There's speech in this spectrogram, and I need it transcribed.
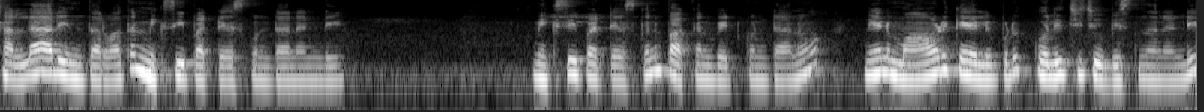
చల్లారిన తర్వాత మిక్సీ పట్టేసుకుంటానండి. మిక్సీ పట్టేసుకొని పక్కన పెట్టుకుంటాను. నేను మామిడికాయలు ఇప్పుడు కొలిచి చూపిస్తున్నానండి.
